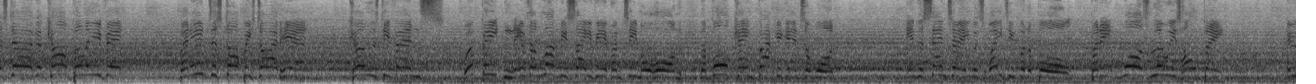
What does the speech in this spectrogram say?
Peter Stöger uh, can't believe it, but into stoppage time here. Köln's defence were beaten. It was a lovely save here from Timo Horn. The ball came back again to Wood. In the centre, he was waiting for the ball, but it was Lewis Holtby who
